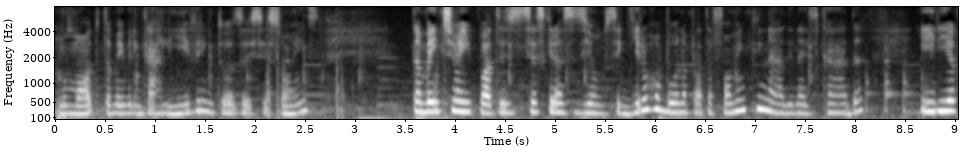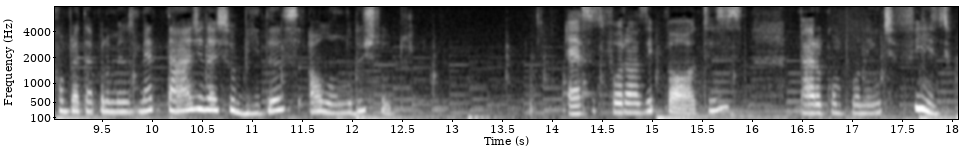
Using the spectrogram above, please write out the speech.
no modo também brincar livre em todas as sessões. Também tinha a hipótese de se as crianças iam seguir o robô na plataforma inclinada e na escada e iria completar pelo menos metade das subidas ao longo do estudo. Essas foram as hipóteses para o componente físico.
